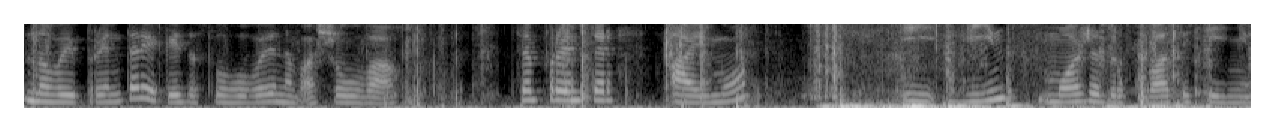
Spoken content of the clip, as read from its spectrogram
новий принтер, який заслуговує на вашу увагу. Це принтер AIMO, і він може друкувати тіні.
